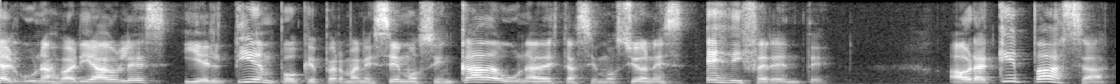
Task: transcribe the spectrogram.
algunas variables y el tiempo que permanecemos en cada una de estas emociones es diferente. Ahora, ¿qué pasa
